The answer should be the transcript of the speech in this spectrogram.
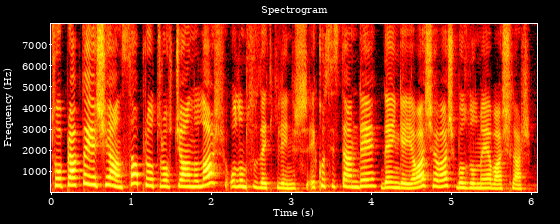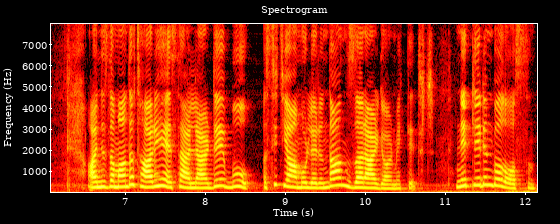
Toprakta yaşayan saprotrof canlılar olumsuz etkilenir. Ekosistemde denge yavaş yavaş bozulmaya başlar. Aynı zamanda tarihi eserlerde bu asit yağmurlarından zarar görmektedir. Netlerin bol olsun.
